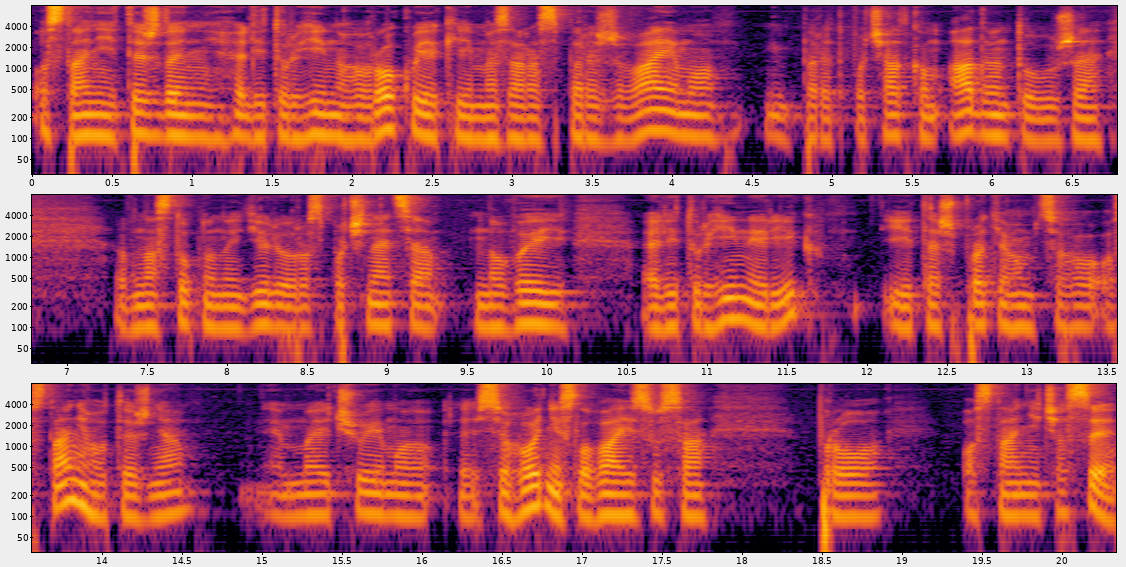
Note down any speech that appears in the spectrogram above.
Останній тиждень літургійного року, який ми зараз переживаємо, перед початком Адвенту, вже в наступну неділю розпочнеться новий літургійний рік. І теж протягом цього останнього тижня ми чуємо сьогодні слова Ісуса про останні часи,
